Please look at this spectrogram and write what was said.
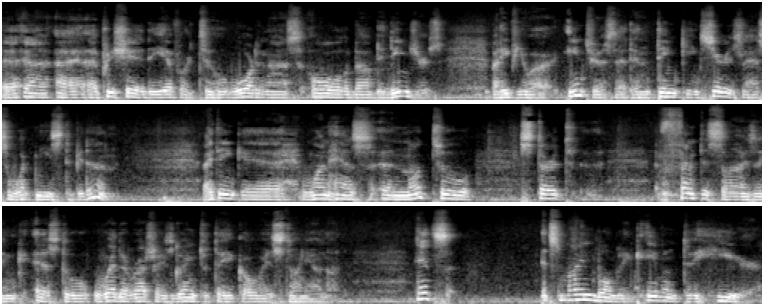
uh, uh, I appreciate the effort to warn us all about the dangers. But if you are interested in thinking seriously as what needs to be done, I think uh, one has uh, not to start fantasizing as to whether Russia is going to take over Estonia or not. It's it's mind-boggling even to hear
